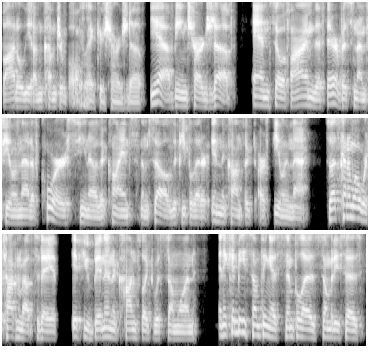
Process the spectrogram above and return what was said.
bodily uncomfortable. Like you're charged up. Yeah, being charged up. And so if I'm the therapist and I'm feeling that, of course, you know, the clients themselves, the people that are in the conflict are feeling that. So that's kind of what we're talking about today. If you've been in a conflict with someone, and it can be something as simple as somebody says,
